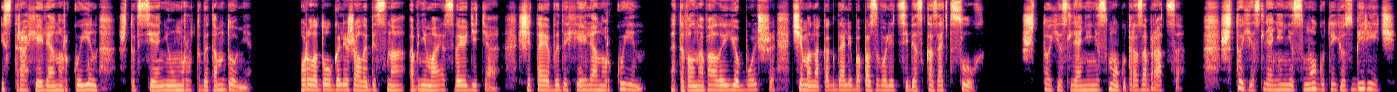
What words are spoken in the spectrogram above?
и страхе Элеонор Куин, что все они умрут в этом доме. Орла долго лежала без сна, обнимая свое дитя, считая выдохи Элеонор Куин. Это волновало ее больше, чем она когда-либо позволит себе сказать вслух. Что, если они не смогут разобраться? Что, если они не смогут ее сберечь?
